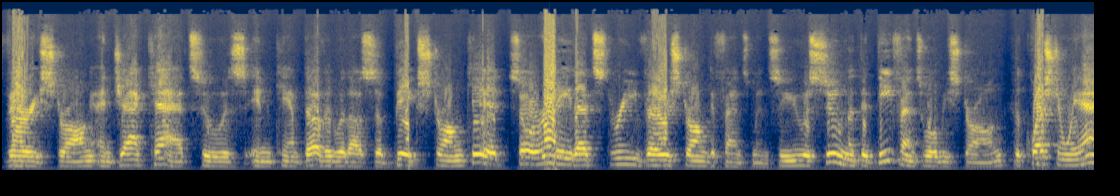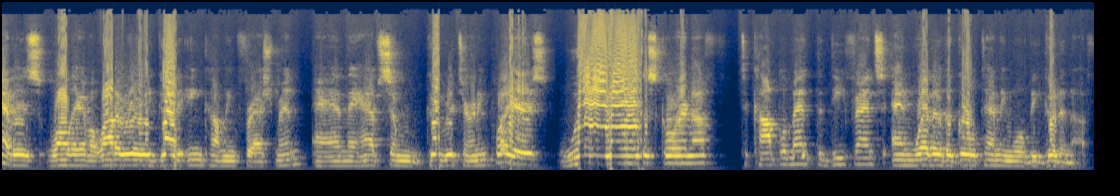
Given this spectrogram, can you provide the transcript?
very strong. And Jack Katz, who was in Camp David with us, a big, strong kid. So already that's three very strong defensemen. So you assume that the defense will be strong. The question we have is while they have a lot of really good incoming freshmen and they have some good returning players, will they be able to score enough to complement the defense and whether the goaltending will be good enough?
